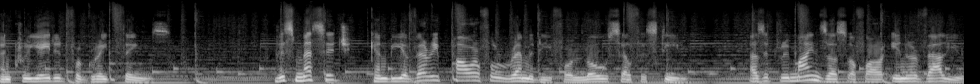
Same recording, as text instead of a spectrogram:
and created for great things. This message can be a very powerful remedy for low self esteem, as it reminds us of our inner value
